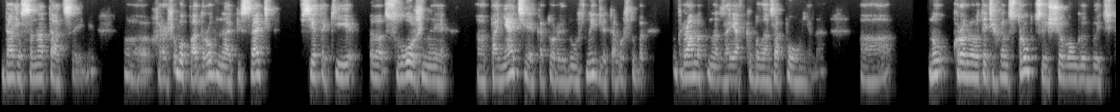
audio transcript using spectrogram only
даже с аннотациями. Хорошо бы подробно описать все такие сложные понятия, которые нужны для того, чтобы грамотно заявка была заполнена. Ну, кроме вот этих инструкций, еще могут быть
